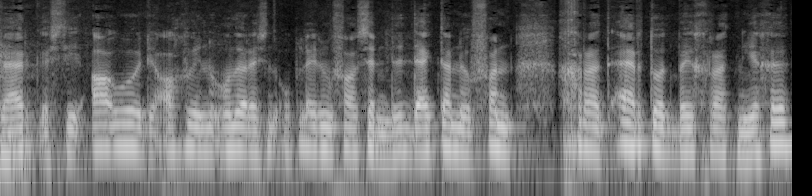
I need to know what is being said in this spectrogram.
werk is die AO, die algemene onderwys en opleiding fase en dit dek dan nou van graad R tot by graad 9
